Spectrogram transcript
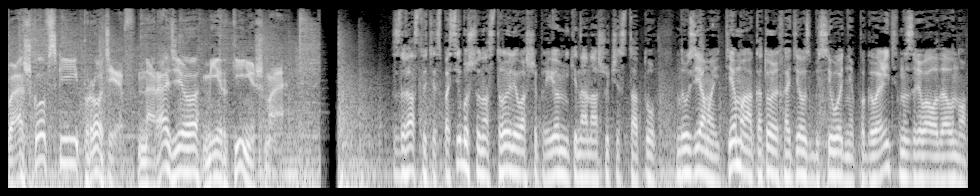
Пашковский против. На радио Мир Кинешма. Здравствуйте, спасибо, что настроили ваши приемники на нашу частоту. Друзья мои, тема, о которой хотелось бы сегодня поговорить, назревала давно.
